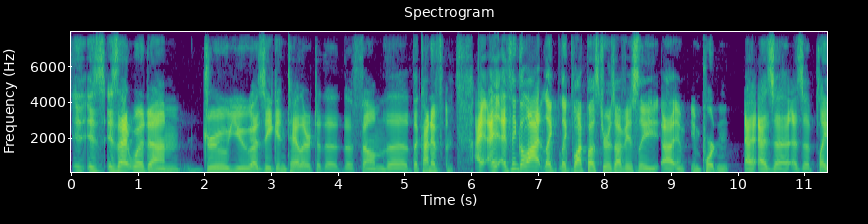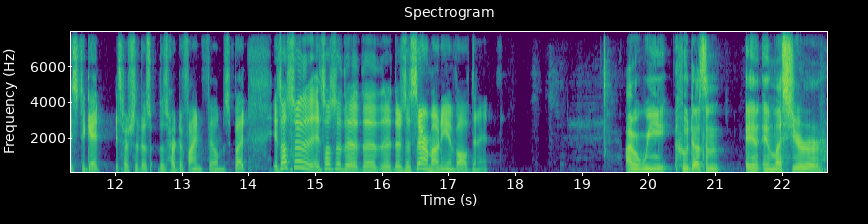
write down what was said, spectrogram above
Is is that what um, drew you, uh, Zeke and Taylor, to the, the film? The the kind of um, I, I think a lot like like Blockbuster is obviously uh, important as a as a place to get especially those those hard to find films, but it's also it's also the, the, the there's a ceremony involved in it. I mean, we who doesn't unless you're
